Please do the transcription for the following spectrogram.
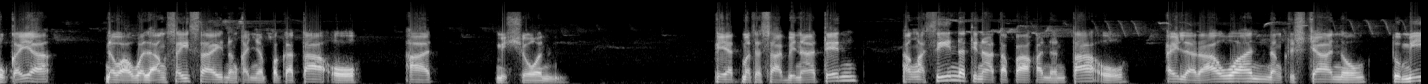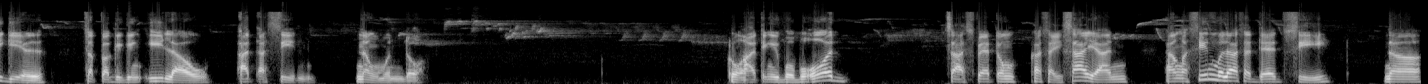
O kaya, nawawala ang saysay ng kanyang pagkatao at misyon. Kaya't masasabi natin, ang asin na tinatapakan ng tao ay larawan ng Kristiyanong tumigil sa pagiging ilaw at asin ng mundo. Kung ating ibubuod sa aspetong kasaysayan, ang asin mula sa Dead Sea na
